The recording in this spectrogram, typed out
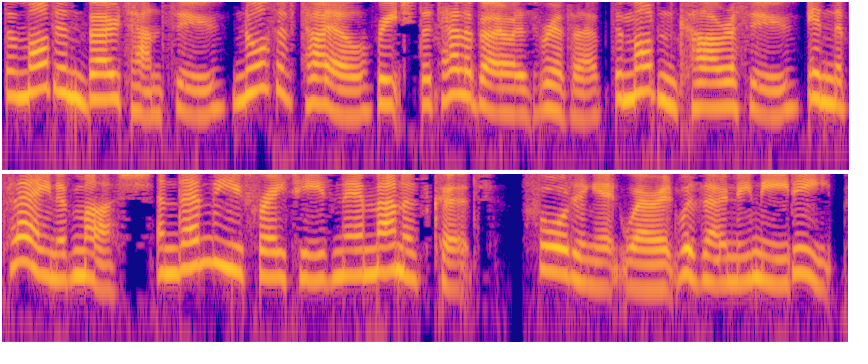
the modern Botansu, north of Tyle, reached the Teleboas River, the modern Karasu, in the plain of Mush, and then the Euphrates near Manazkert fording it where it was only knee-deep.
